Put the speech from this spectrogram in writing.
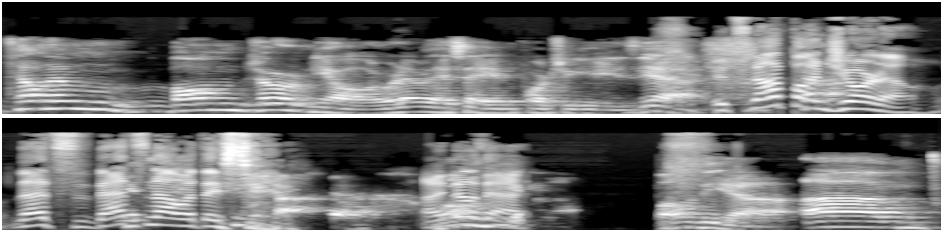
tell him bom giorno or whatever they say in Portuguese. Yeah, It's not Bongiorno. That's that's not what they say. I know that. Bon dia. Um,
